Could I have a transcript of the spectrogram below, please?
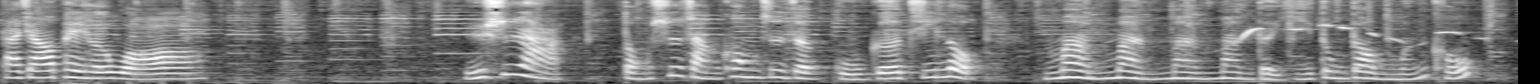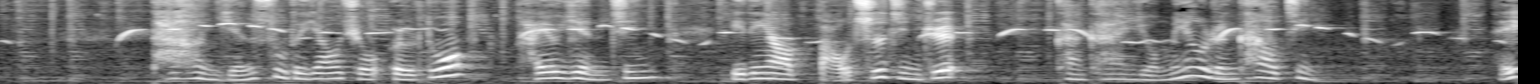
大家要配合我哦。于是啊，董事长控制着骨骼肌肉，慢慢慢慢地移动到门口。他很严肃的要求耳朵还有眼睛一定要保持警觉。看看有没有人靠近。哎，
